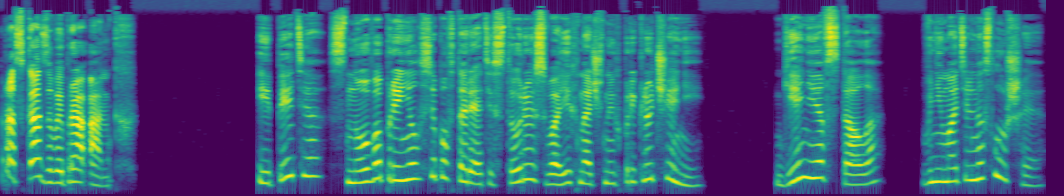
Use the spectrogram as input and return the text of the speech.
рассказывай про Ангх». И Петя снова принялся повторять историю своих ночных приключений. Гения встала, внимательно слушая,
